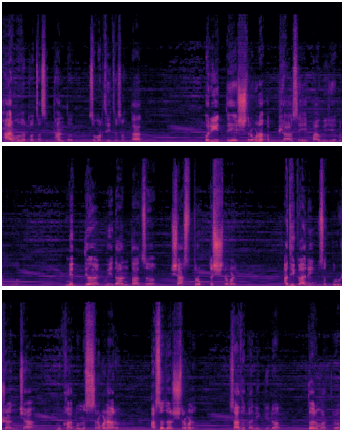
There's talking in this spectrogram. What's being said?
फार महत्त्वाचा सिद्धांत समर्थ इथं सांगतात. परी ते श्रवण अभ्यासे पाविजे ब्रह्म. नित्य वेदांताचं शास्त्रोक्त श्रवण. अधिकारी सत्पुरुषांच्या मुखातून श्रवणारं असं जर श्रवण साधकाने केलं तर मात्र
